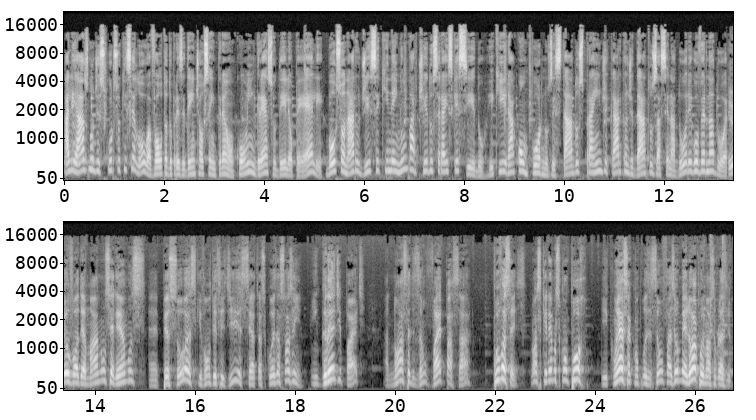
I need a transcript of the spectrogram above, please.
Aliás, no discurso que selou a volta do presidente ao Centrão com o ingresso dele ao PL, Bolsonaro disse que nenhum partido será esquecido e que irá compor nos estados para indicar candidatos a senador e governador. Eu, Valdemar, não seremos é, pessoas que vão decidir certas coisas sozinhos. Em grande parte, a nossa decisão vai passar por vocês. Nós queremos compor e, com essa composição, fazer o melhor para o nosso Brasil.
